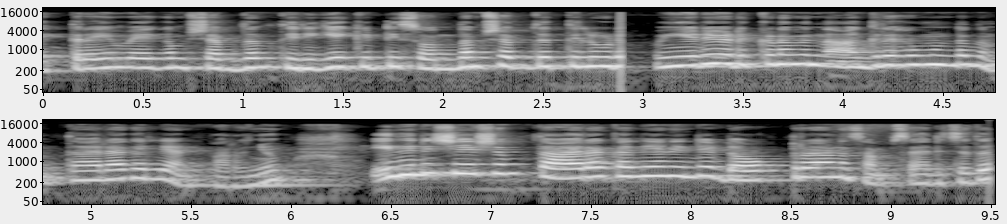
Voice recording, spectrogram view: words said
എത്രയും വേഗം ശബ്ദം തിരികെ കിട്ടി സ്വന്തം ശബ്ദത്തിലൂടെ വീഡിയോ എടുക്കണമെന്ന് ആഗ്രഹമുണ്ടെന്നും താര കല്യാൺ പറഞ്ഞു. ഇതിനുശേഷം താര കല്യാണിന്റെ ഡോക്ടറാണ് സംസാരിച്ചത്.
